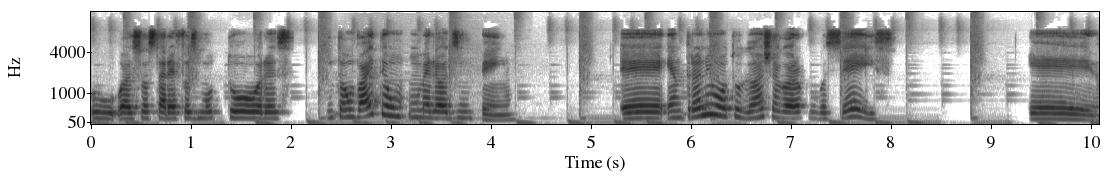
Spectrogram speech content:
o, as suas tarefas motoras. Então, vai ter um, um melhor desempenho. É, entrando em outro gancho agora com vocês, é,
